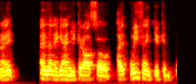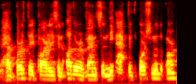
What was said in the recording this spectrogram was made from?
right? And then again, you could also, I, we think you could have birthday parties and other events in the active portion of the park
